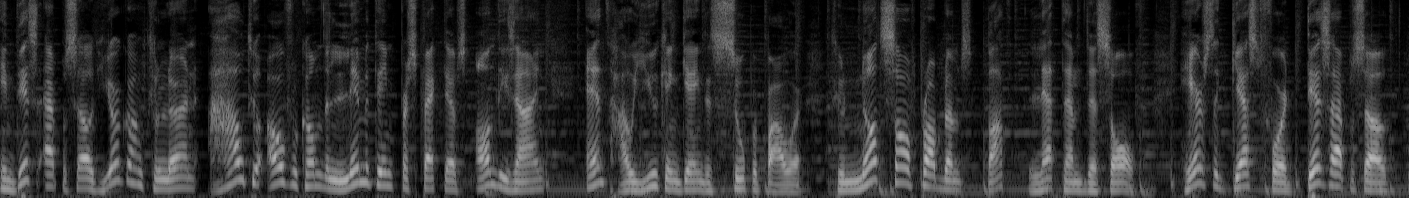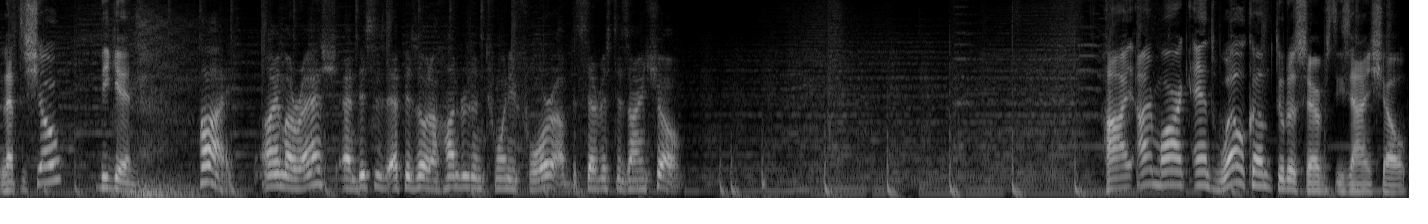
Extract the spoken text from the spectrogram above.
In this episode, you're going to learn how to overcome the limiting perspectives on design and how you can gain the superpower to not solve problems but let them dissolve. Here's the guest for this episode. Let the show begin. Hi, I'm Arash and this is episode 124 of the Service Design Show. Hi, I'm Mark and welcome to the Service Design Show.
